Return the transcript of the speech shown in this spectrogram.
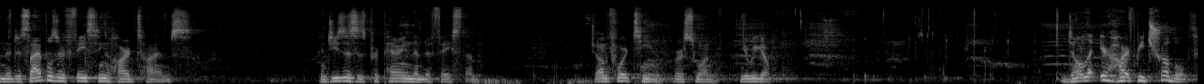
And the disciples are facing hard times, and Jesus is preparing them to face them. John 14, verse 1. Here we go. Don't let your heart be troubled.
